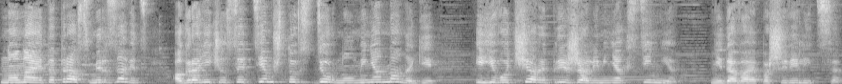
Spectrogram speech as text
Но на этот раз мерзавец ограничился тем, что вздернул меня на ноги, и его чары прижали меня к стене, не давая пошевелиться.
